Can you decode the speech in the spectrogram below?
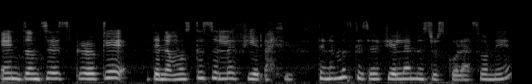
Entonces creo que tenemos que serle fiel, tenemos que ser fiel a nuestros corazones,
